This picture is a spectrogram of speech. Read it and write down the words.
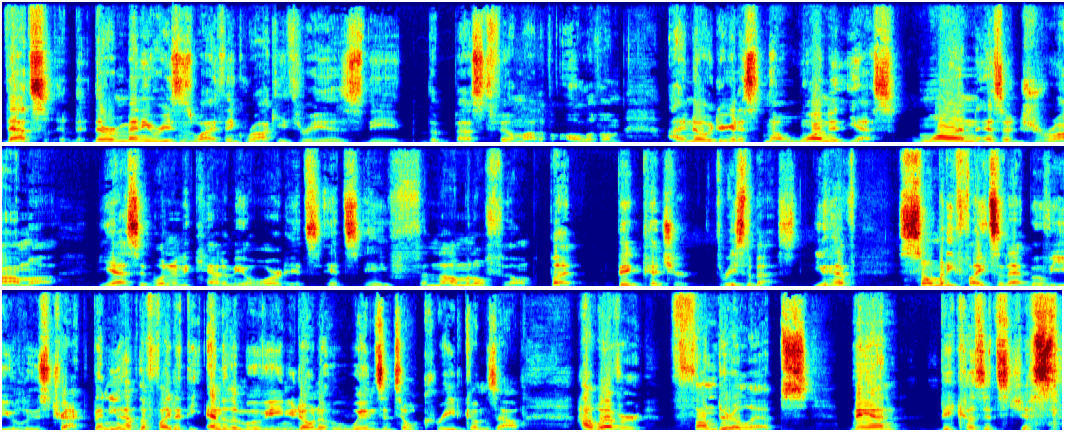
That's there are many reasons why I think Rocky 3 is the the best film out of all of them. I know what you're going to no one yes, one as a drama. Yes, it won an Academy Award. It's it's a phenomenal film. But big picture, three's the best. You have so many fights in that movie you lose track. Then you have the fight at the end of the movie and you don't know who wins until Creed comes out. However, Thunderlips, man, because it's just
